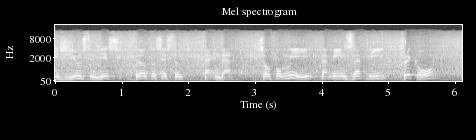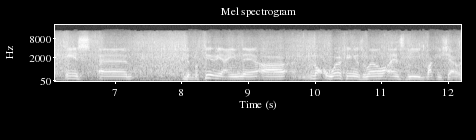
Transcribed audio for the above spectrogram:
is used in this filter system than in that. So for me that means that the trickle is um, the bacteria in there are not working as well as the Bakki shower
